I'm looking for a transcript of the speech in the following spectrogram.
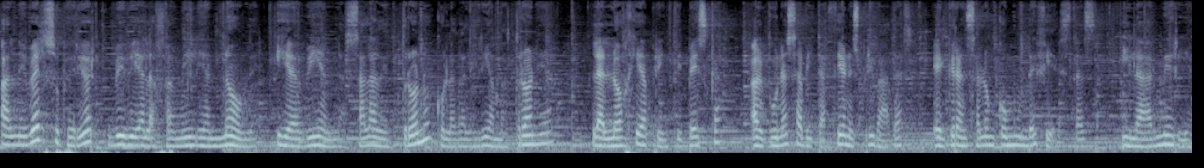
Al nivel superior vivía la familia noble y había en la sala del trono con la galería matronia, la logia principesca, algunas habitaciones privadas, el gran salón común de fiestas y la armería.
